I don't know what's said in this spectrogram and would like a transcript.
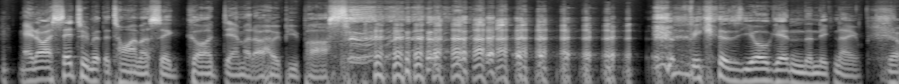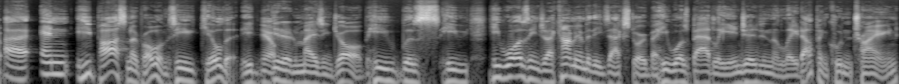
and I said to him at the time, I said, God damn it, I hope you pass. because you're getting the nickname. Yep. Uh, and he passed no problems. He killed it. He Yep. did an amazing job. He was he he was injured. I can't remember the exact story, but he was badly injured in the lead up and couldn't train.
